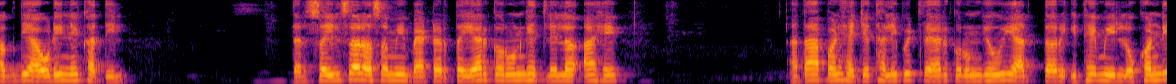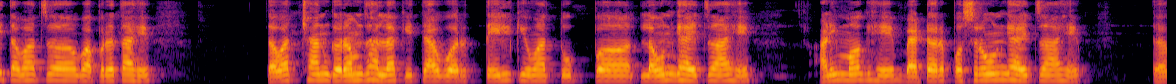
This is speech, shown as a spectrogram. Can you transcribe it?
अगदी आवडीने खातील. तर सैलसर असं मी बॅटर तयार करून घेतलेलं आहे. आता आपण ह्याचे थालीपीठ तयार करून घेऊयात. तर इथे मी लोखंडी तवाच वापरत आहे. तवा छान गरम झाला की त्यावर तेल किंवा तूप लावून घ्यायचं आहे. आणि मग हे बॅटर पसरवून घ्यायचं आहे. तर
